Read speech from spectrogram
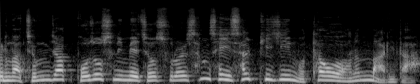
그러나 정작 보조 스님의 저수를 상세히 살피지 못하고 하는 말이다.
